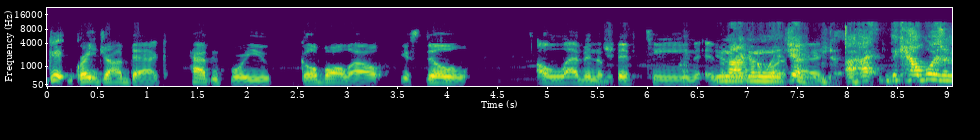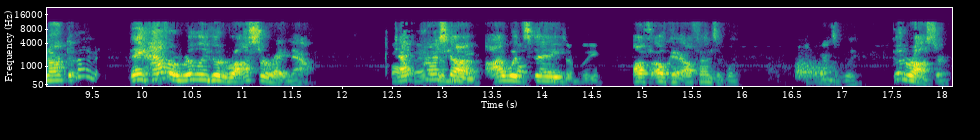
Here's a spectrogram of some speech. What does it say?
get great job, Dak. Happy for you. Go ball out. You're still eleven to fifteen. in You're not going to win a championship. I, I, the Cowboys are not going. to They have a really good roster right now. Dak Prescott, I would say, off, okay, offensively, offensively, good roster,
